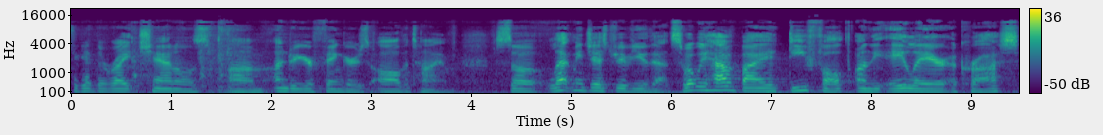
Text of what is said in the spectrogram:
to get the right channels um, under your fingers all the time. So let me just review that. So what we have by default on the A layer across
